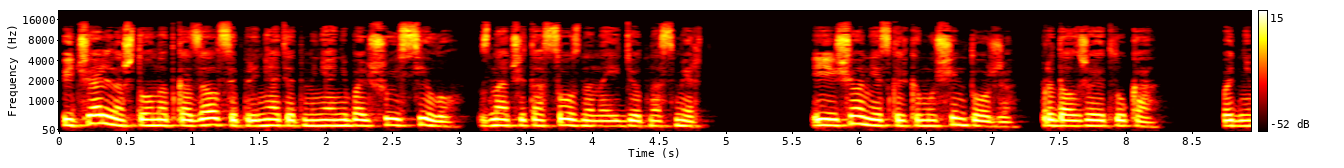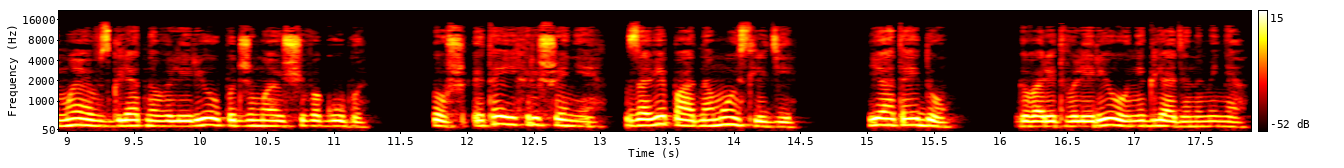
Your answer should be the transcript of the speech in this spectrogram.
Печально, что он отказался принять от меня небольшую силу, значит, осознанно идет на смерть. И еще несколько мужчин тоже, продолжает Лука. Поднимаю взгляд на Валерию, поджимающего губы. Что ж, это их решение. Зови по одному и следи. Я отойду, говорит Валерию, не глядя на меня.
